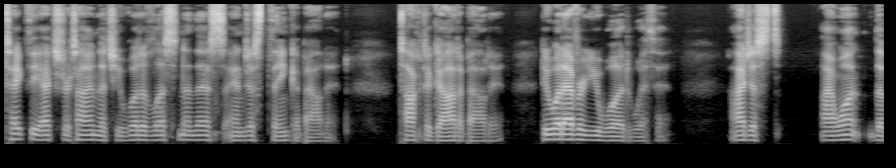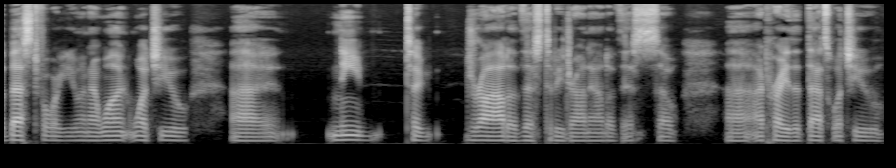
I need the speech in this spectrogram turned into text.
take the extra time that you would have listened to this and just think about it. Talk to God about it. Do whatever you would with it. I just I want the best for you and I want what you uh, need to draw out of this to be drawn out of this. So uh, I pray that that's what you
